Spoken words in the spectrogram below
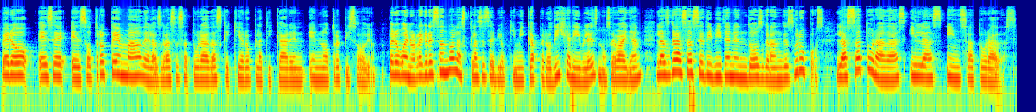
Pero ese es otro tema de las grasas saturadas que quiero platicar en, en otro episodio. Pero bueno, regresando a las clases de bioquímica, pero digeribles, no se vayan, las grasas se dividen en dos grandes grupos, las saturadas y las insaturadas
